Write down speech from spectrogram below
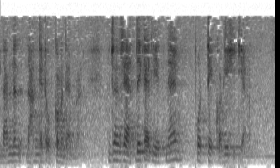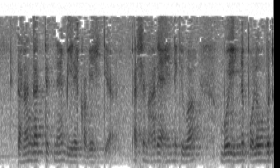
දන්න දහංගට ඔක්කොම දැම්මා. බුදුන්සේ ඇස් දෙක ඇරියෙත් නෑ පොට්ටෙක් වගේ හිටියා. ගණන් ගත්තෙත් නෑ බීරෙක් වගේ හිටියා. පස්සේ මාරේ ඇහෙන්න කිව්වා උඹ ඉන්න පොළොව උඹට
